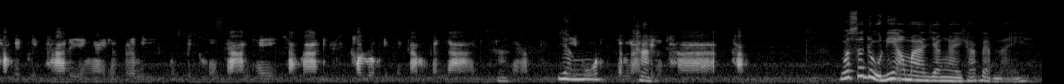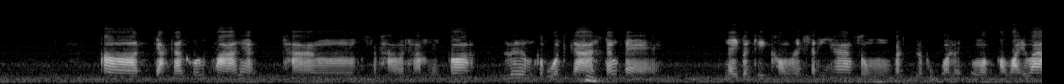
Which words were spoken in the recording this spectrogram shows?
ทำเป็นผืนผ้าได้ยังไง แล้วก็จะมีเป็นโครงการให้สามารถเข้าร่วมกิจกรรมกันได้นะครับยังมีบูธจำหน่ายค่ะสินค้าครับ วัสดุนี่เอามายังไงคะแบบไหนเอ่อจากการค้นคว้าเนี่ยทางสภาวัฒนธรรมเนี่ยก็เริ่มกระบวนการตั้งแต่ในบันทึกของรัชกาลที่ห้าทรงระบุเอาไว้ว่า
